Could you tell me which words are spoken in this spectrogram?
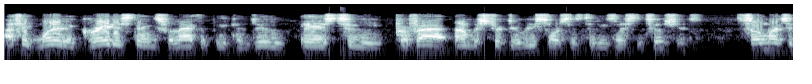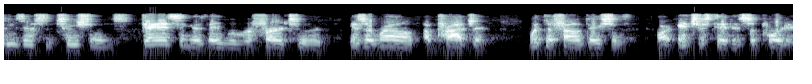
I think one of the greatest things philanthropy can do is to provide unrestricted resources to these institutions. So much of these institutions, dancing as they will refer to it, is around a project what the foundations are interested in supporting,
